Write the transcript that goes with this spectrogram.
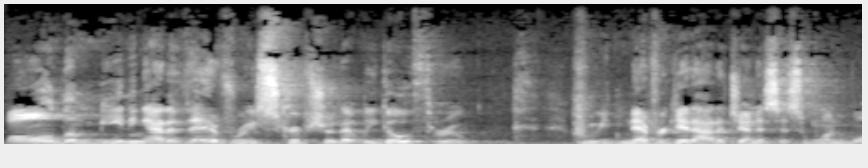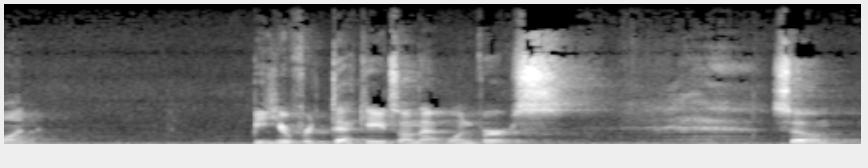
all the meaning out of every scripture that we go through, we'd never get out of Genesis 1 1. Be here for decades on that one verse. So,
